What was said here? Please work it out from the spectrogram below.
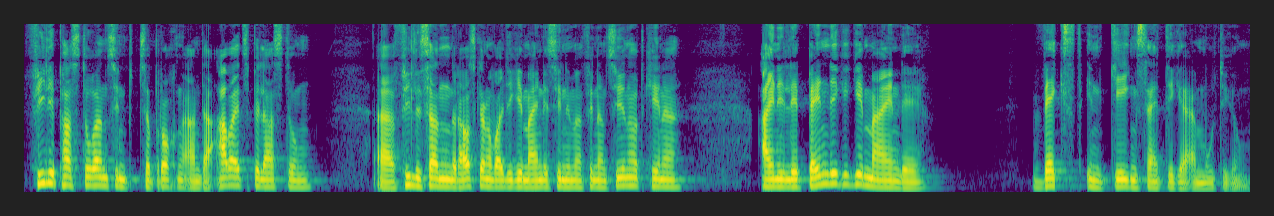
Viele Pastoren sind zerbrochen an der Arbeitsbelastung. Äh, viele sind rausgegangen, weil die Gemeinde sie nicht mehr finanzieren hat können. Eine lebendige Gemeinde wächst in gegenseitiger Ermutigung.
